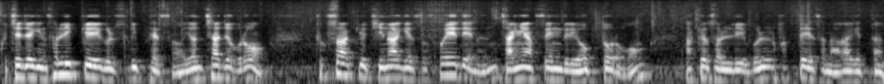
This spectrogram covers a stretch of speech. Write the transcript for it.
구체적인 설립 계획을 수립해서 연차적으로 특수학교 진학에서 소외되는 장애학생들이 없도록 학교 설립을 확대해서 나가겠다.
